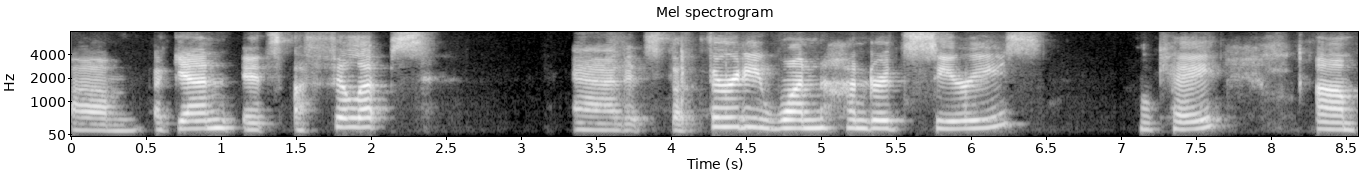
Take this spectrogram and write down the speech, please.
um, again, it's a Philips, and it's the 3100 series. Okay, um,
